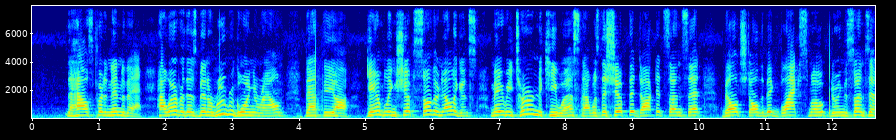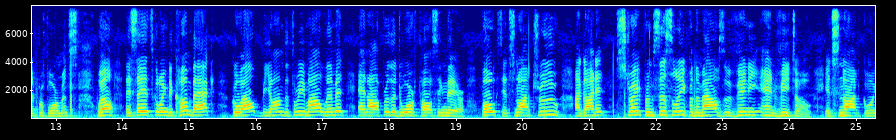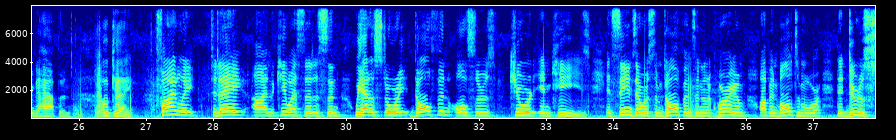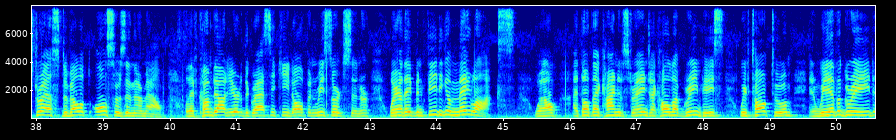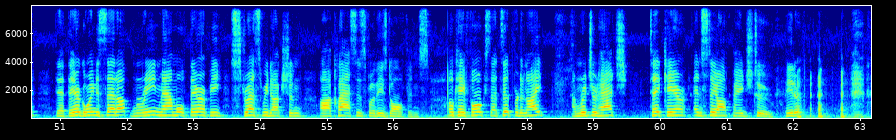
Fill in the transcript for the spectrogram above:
the House put an end to that. However, there's been a rumor going around that the uh, gambling ship Southern Elegance may return to Key West. That was the ship that docked at sunset, belched all the big black smoke during the sunset performance. Well, they say it's going to come back go out beyond the three mile limit and offer the dwarf tossing there. Folks, it's not true. I got it straight from Sicily from the mouths of Vinny and Vito. It's not going to happen. Okay. Finally, today uh, in the Key West Citizen, we had a story dolphin ulcers cured in Keys. It seems there were some dolphins in an aquarium up in Baltimore that, due to stress, developed ulcers in their mouth. Well, they've come down here to the Grassy Key Dolphin Research Center where they've been feeding them Maalox. Well, I thought that kind of strange. I called up Greenpeace. We've talked to them, and we have agreed that they are going to set up marine mammal therapy stress reduction uh, classes for these dolphins. Okay, folks, that's it for tonight. I'm Richard Hatch. Take care and stay off page two. Peter?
